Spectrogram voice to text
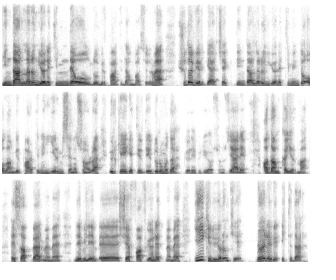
dindarların yönetiminde olduğu bir partiden bahsediyorum. Ha, şu da bir gerçek dindarların yönetiminde olan bir partinin 20 sene sonra ülkeye getirdiği durumu da görebiliyorsunuz. Yani adam kayırma, hesap vermeme, ne bileyim e, şeffaf yönetmeme. İyi ki diyorum ki böyle bir iktidar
